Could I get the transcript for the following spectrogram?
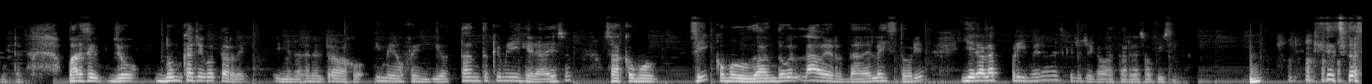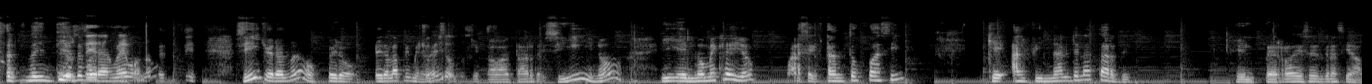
puta. Parce, yo nunca llego tarde, y menos en el trabajo, y me ofendió tanto que me dijera eso, o sea, como, sí, como dudando la verdad de la historia, y era la primera vez que yo llegaba tarde a esa oficina. no entiendo. Usted era nuevo, ¿no? Sí, yo era nuevo, pero era la primera vez que llegaba tarde. Sí, ¿no? Y él no me creyó. Parce, tanto fue así que al final de la tarde, el perro ese desgraciado.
